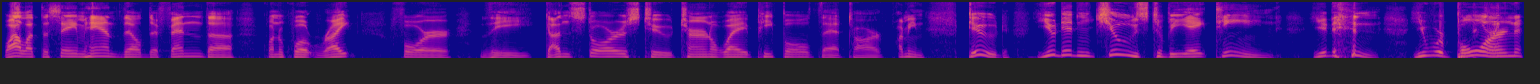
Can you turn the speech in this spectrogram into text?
while at the same hand they'll defend the quote unquote right for the gun stores to turn away people that are I mean, dude, you didn't choose to be 18. You didn't. You were born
